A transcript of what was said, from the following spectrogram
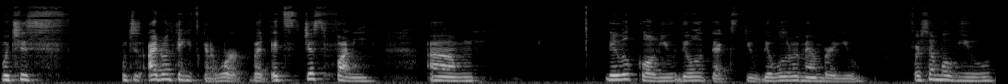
which is, which is, I don't think it's going to work, but it's just funny. Um, they will call you, they will text you, they will remember you. For some of you,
